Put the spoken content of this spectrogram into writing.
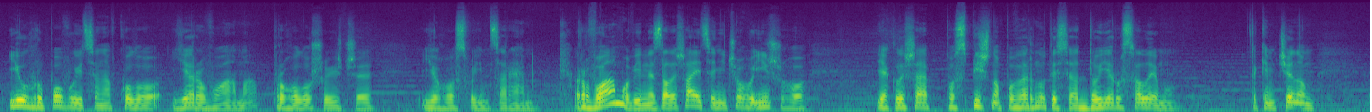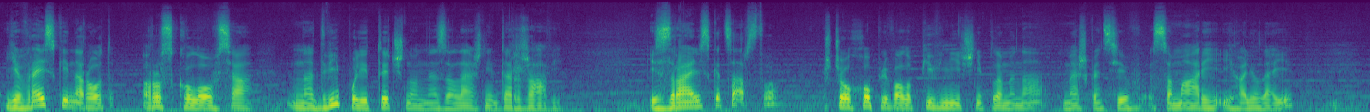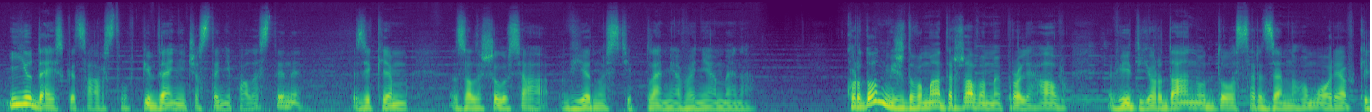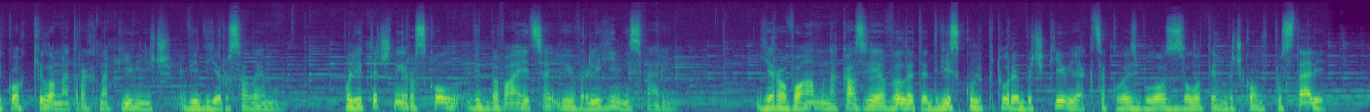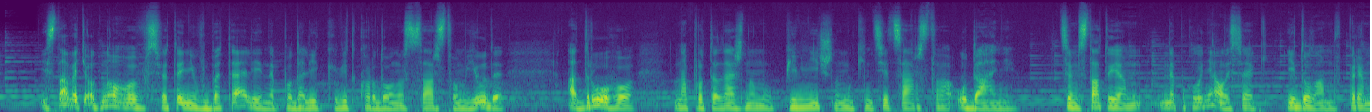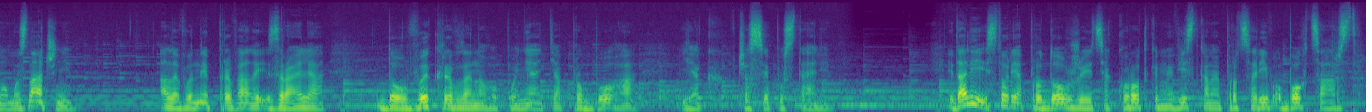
і угруповуються навколо Єровоама, проголошуючи його своїм царем. Ровоамові не залишається нічого іншого, як лише поспішно повернутися до Єрусалиму. Таким чином, єврейський народ розколовся на дві політично незалежні державі: Ізраїльське царство, що охоплювало північні племена мешканців Самарії і Галілеї, і Юдейське царство в південній частині Палестини, з яким залишилося в єдності плем'я Веніамина. Кордон між двома державами пролягав від Йордану до Середземного моря в кількох кілометрах на північ від Єрусалиму. Політичний розкол відбивається і в релігійній сфері. Єровоам наказує вилити дві скульптури бичків, як це колись було з золотим бичком в пустелі, і ставить одного в святиню в Бетелі неподалік від кордону з царством Юди, а другого на протилежному північному кінці царства у Дані. Цим статуям не поклонялися як ідолам в прямому значенні, але вони привели Ізраїля до викривленого поняття про Бога як в часи пустелі. І далі історія продовжується короткими вістками про царів обох царств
